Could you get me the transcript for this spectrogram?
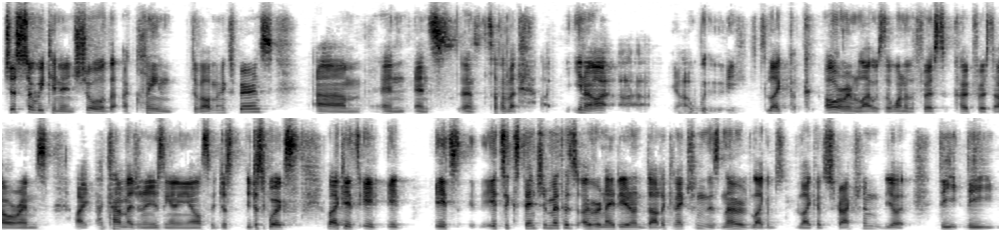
just so we can ensure that a clean development experience um, and, and and stuff like that. You know, I, I like OrmLite was the one of the first code first ORMs. I, I can't imagine using anything else. It just it just works like it's it it it's it's extension methods over an ADO data connection. There's no like like abstraction. You know, the the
